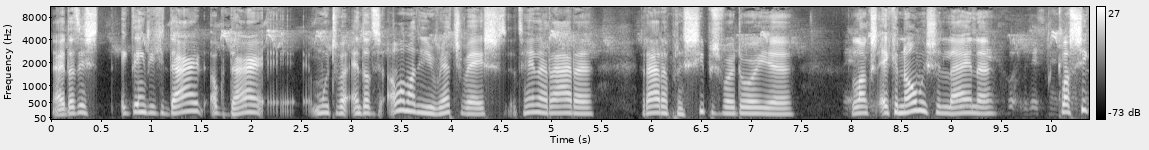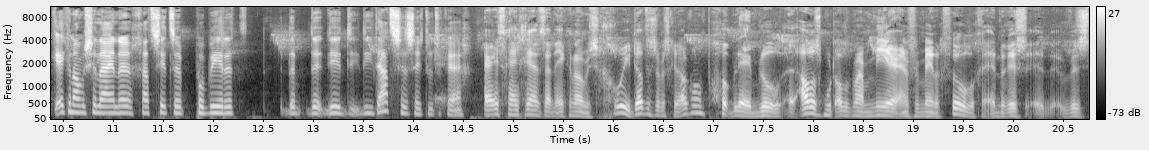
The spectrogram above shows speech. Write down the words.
Nou, dat is, ik denk dat je daar, ook daar eh, moeten we, en dat is allemaal die red race, het hele rare, rare principes waardoor je langs economische lijnen, klassiek economische lijnen gaat zitten proberen de, de, de, die datasets naartoe te krijgen. Er is geen grens aan economische groei. Dat is misschien ook wel een probleem. Ik bedoel, alles moet altijd maar meer en vermenigvuldigen. En er is, eh,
